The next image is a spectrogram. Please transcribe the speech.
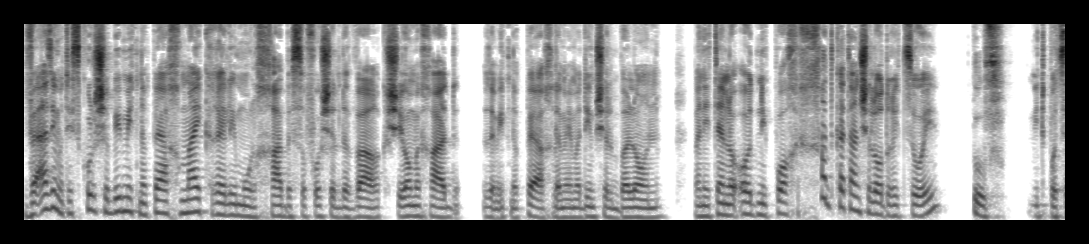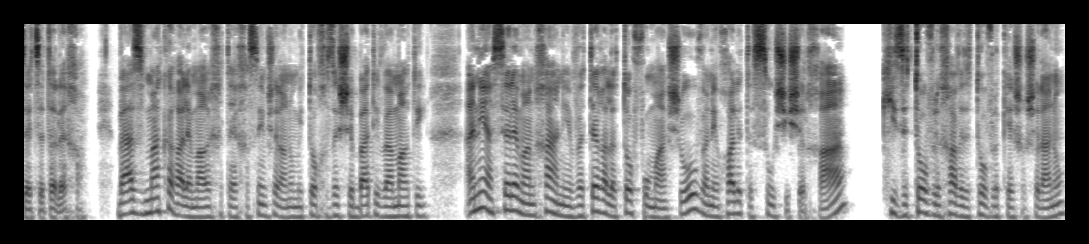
ואז אם התסכול שבי מתנפח, מה יקרה לי מולך בסופו של דבר, כשיום אחד זה מתנפח לממדים של בלון, ואני אתן לו עוד ניפוח אחד קטן של עוד ריצוי, פוף. מתפוצצת עליך. ואז מה קרה למערכת היחסים שלנו מתוך זה שבאתי ואמרתי, אני אעשה למענך, אני אוותר על הטופו משהו, ואני אוכל את הסושי שלך, כי זה טוב לך וזה טוב לקשר שלנו.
